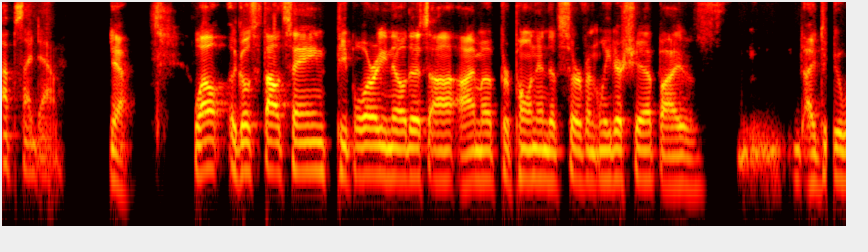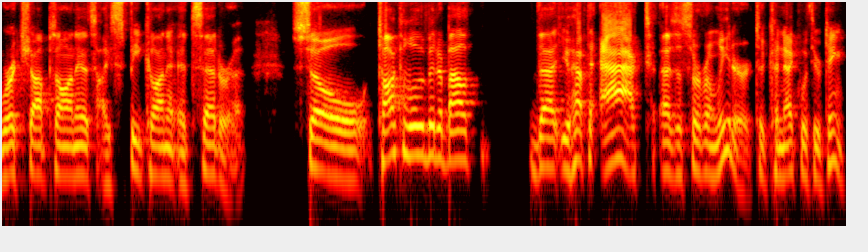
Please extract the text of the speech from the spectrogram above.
upside down. Yeah. Well, it goes without saying, people already know this. Uh, I'm a proponent of servant leadership. I've I do workshops on it, I speak on it, etc. So, talk a little bit about that. You have to act as a servant leader to connect with your team.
